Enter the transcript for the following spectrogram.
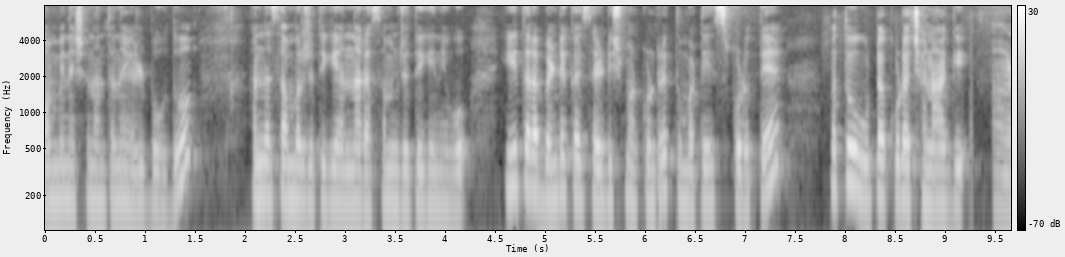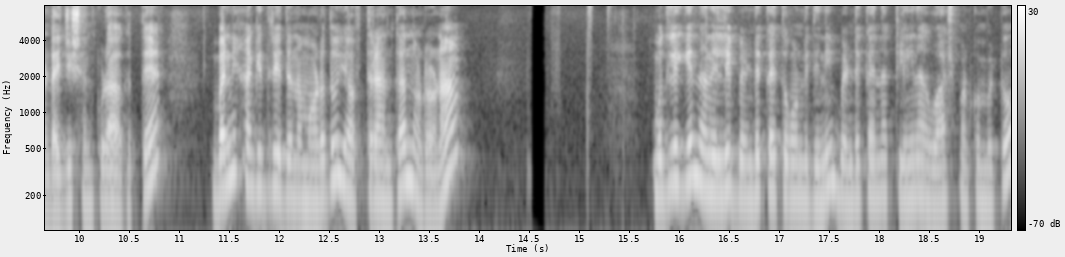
ಕಾಂಬಿನೇಷನ್ ಅಂತಲೇ ಹೇಳ್ಬೋದು. ಅನ್ನ, ಸಾಂಬಾರು ಜೊತೆಗೆ ಅನ್ನ ರಸಮ್ ಜೊತೆಗೆ ನೀವು ಈ ಥರ ಬೆಂಡೆಕಾಯಿ ಸೈಡ್ ಡಿಶ್ ಮಾಡಿಕೊಂಡ್ರೆ ತುಂಬ ಟೇಸ್ಟ್ ಕೊಡುತ್ತೆ. ಮತ್ತು ಊಟ ಕೂಡ ಚೆನ್ನಾಗಿ ಡೈಜೆಷನ್ ಕೂಡ ಆಗುತ್ತೆ. ಬನ್ನಿ ಹಾಗಿದ್ರೆ ಇದನ್ನು ಮಾಡೋದು ಯಾವ ಥರ ಅಂತ ನೋಡೋಣ. ಮೊದಲಿಗೆ ನಾನಿಲ್ಲಿ ಬೆಂಡೆಕಾಯಿ ತೊಗೊಂಡಿದ್ದೀನಿ. ಬೆಂಡೆಕಾಯಿನ ಕ್ಲೀನಾಗಿ ವಾಶ್ ಮಾಡ್ಕೊಂಡ್ಬಿಟ್ಟು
